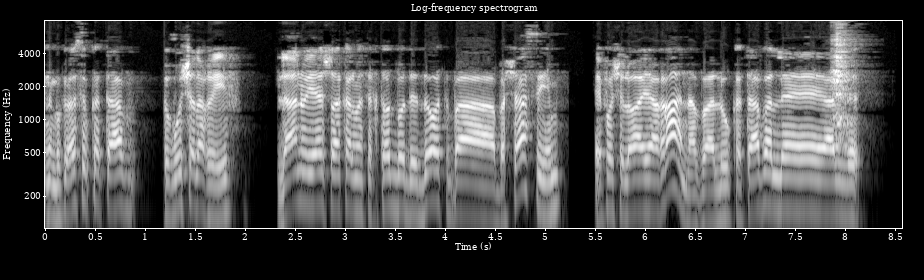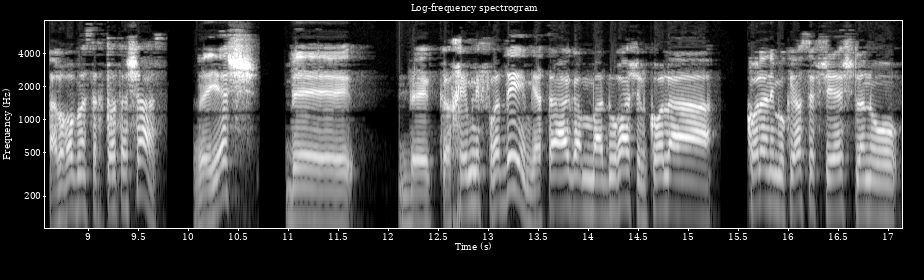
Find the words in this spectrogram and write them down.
נימוקי יוסף כתב פירוש על הריף, לנו יש רק על מסכתות בודדות בש"סים, איפה שלא היה ר"ן, אבל הוא כתב על, אה, על, על רוב מסכתות הש"ס. ויש בכרכים נפרדים, יצאה גם מהדורה של כל, ה, כל הנימוקי יוסף שיש לנו,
